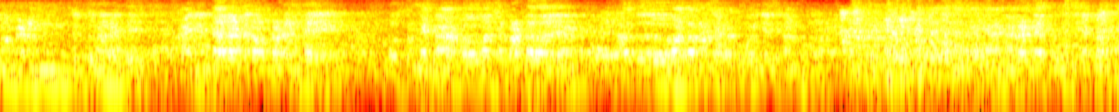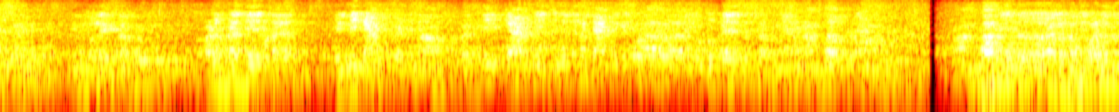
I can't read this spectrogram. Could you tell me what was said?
మా మేడం చెప్తున్నారైతే ఆయన ఎంత అలర్ట్గా ఉంటాడంటే ఇప్పుడు వస్తుంటే కార్లో వర్షం పడుతుందా లేదంటే హైదరాబాద్ వాతావరణ శాఖకు ఫోన్ చేసి అనుకుంటాడు ఆయన అలర్ట్గా పూర్తి చెప్పాలి సింపుల్ ఎగ్జాంపుల్. వాడు ప్రతి కూడా ఎన్ని క్యాంప్స్ పెట్టినా ప్రతి క్యాంప్ చిన్న చిన్న క్యాంప్కి కూడా యూట్యూబ్ వేసేస్తాడు నేను అంత అవసరం అంతా అలోపతి వాళ్ళతో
